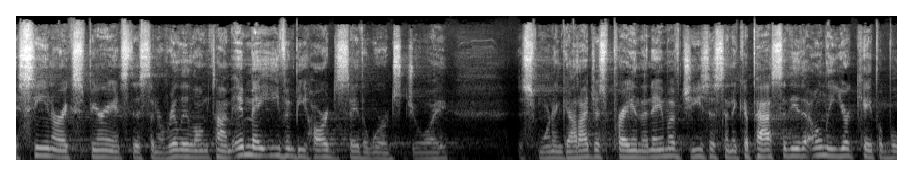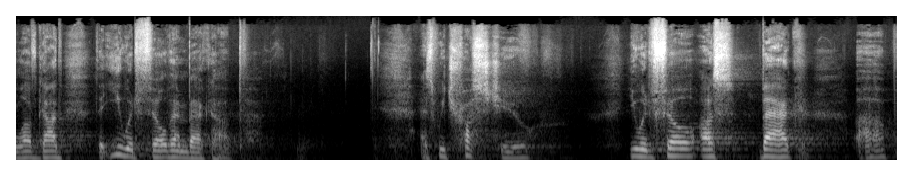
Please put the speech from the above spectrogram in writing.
seen or experienced this in a really long time. It may even be hard to say the words joy this morning. God, I just pray in the name of Jesus in a capacity that only you're capable of, God, that you would fill them back up as we trust you, you would fill us back up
